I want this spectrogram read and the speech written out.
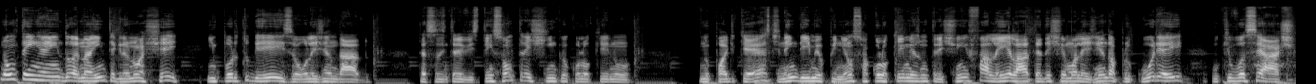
Não tem ainda na íntegra, não achei em português ou legendado dessas entrevistas. Tem só um trechinho que eu coloquei no, no podcast, nem dei minha opinião, só coloquei mesmo um trechinho e falei lá, até deixei uma legenda, procure aí o que você acha.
